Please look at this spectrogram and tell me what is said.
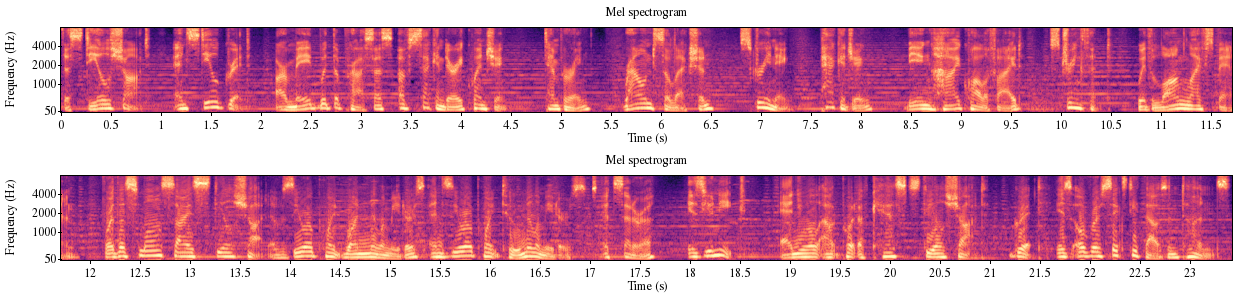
the steel shot, and steel grit are made with the process of secondary quenching, tempering, round selection, screening, packaging, being high qualified, strengthened, with long lifespan. For the small size steel shot of 0.1 millimeters and 0.2 millimeters, etc., is unique. Annual output of cast steel shot, grit, is over 60,000 tons.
